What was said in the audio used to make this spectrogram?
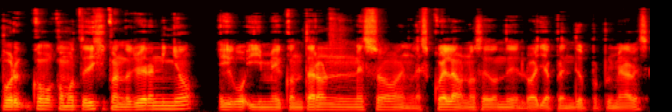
por, como, como te dije, cuando yo era niño y, y me contaron eso en la escuela o no sé dónde lo haya aprendido por primera vez,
